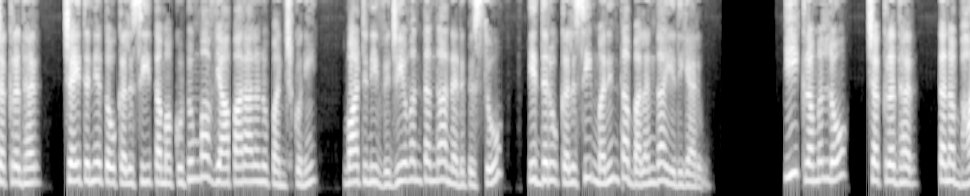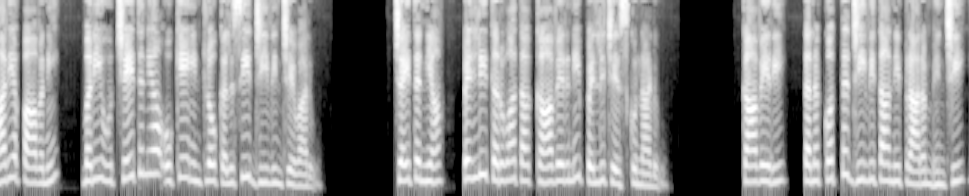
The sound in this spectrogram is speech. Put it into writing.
చక్రధర్ చైతన్యతో కలిసి తమ కుటుంబ వ్యాపారాలను పంచుకుని వాటిని విజయవంతంగా నడిపిస్తూ ఇద్దరూ కలిసి మరింత బలంగా ఎదిగారు. ఈ క్రమంలో చక్రధర్ తన భార్య పావని మరియు చైతన్య ఒకే ఇంట్లో కలిసి జీవించేవారు. చైతన్య పెళ్ళి తరువాత కావేరిని పెళ్ళి చేసుకున్నాడు. కావేరి తన కొత్త జీవితాన్ని ప్రారంభించి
